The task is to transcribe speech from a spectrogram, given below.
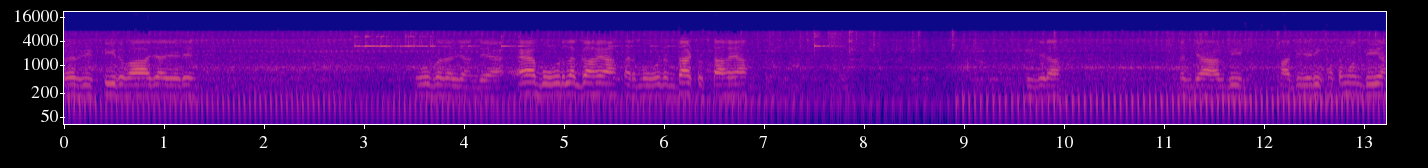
ਰੀਤੀ ਰਿਵਾਜ ਆ ਜਿਹੜੇ, ਉਹ ਬਦਲ ਜਾਂਦੇ ਆ। ਇਹ ਬੋਰਡ ਲੱਗਾ ਹੋਇਆ, ਪਰ ਬੋਰਡ ਅੱਧਾ ਟੁੱਟਾ ਹੋਇਆ। ਕਿ ਜਿਹੜਾ ਪੰਜਾਬ ਦੀ ਹੱਦ ਜਿਹੜੀ ਖਤਮ ਹੁੰਦੀ ਆ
